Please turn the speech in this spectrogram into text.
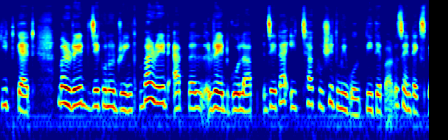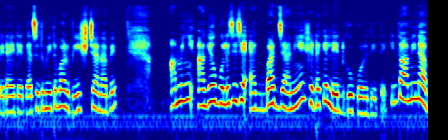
কিটক্যাট বা রেড যে কোনো ড্রিঙ্ক বা রেড অ্যাপেল রেড গোলাপ, যেটা ইচ্ছা খুশি তুমি বল, দিতে পারো সেন্ট এক্সপেডাইটের কাছে, তুমি তোমার উইশ জানাবে। আমি আগেও বলেছি যে একবার জানিয়ে সেটাকে লেট গো করে দিতে। কিন্তু আমি না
